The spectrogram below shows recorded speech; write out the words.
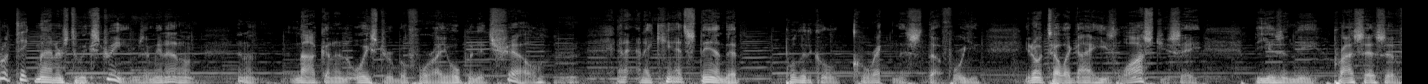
I don't take manners to extremes. I mean, I don't, I don't knock on an oyster before I open its shell, and and I can't stand that political correctness stuff where you you don't tell a guy he's lost. You say he is in the process of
